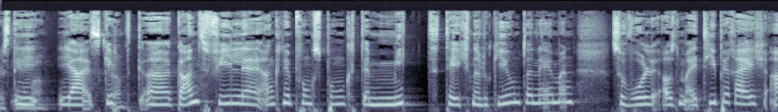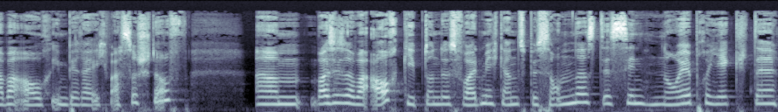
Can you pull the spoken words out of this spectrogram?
als Thema. Ja, es gibt ja. Äh, ganz viele Anknüpfungspunkte mit Technologieunternehmen, sowohl aus dem IT-Bereich, aber auch im Bereich Wasserstoff. Ähm, was es aber auch gibt, und das freut mich ganz besonders, das sind neue Projekte,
